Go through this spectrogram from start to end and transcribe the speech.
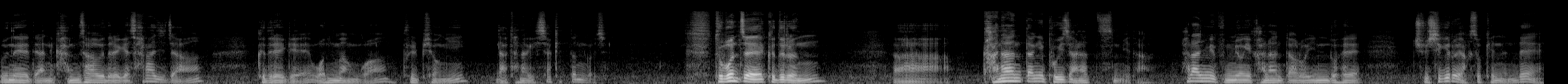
은혜에 대한 감사가 그들에게 사라지자 그들에게 원망과 불평이 나타나기 시작했던 거죠. 두 번째 그들은 아, 가나안 땅이 보이지 않았습니다. 하나님이 분명히 가나안 땅으로 인도해 주시기로 약속했는데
